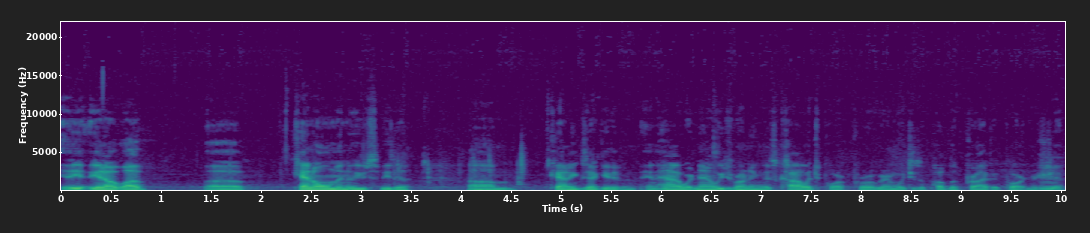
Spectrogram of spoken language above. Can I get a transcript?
you know uh, uh, Ken Ulman, who used to be the um, county executive in, in Howard, now he's running this College Park program, which is a public-private partnership.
